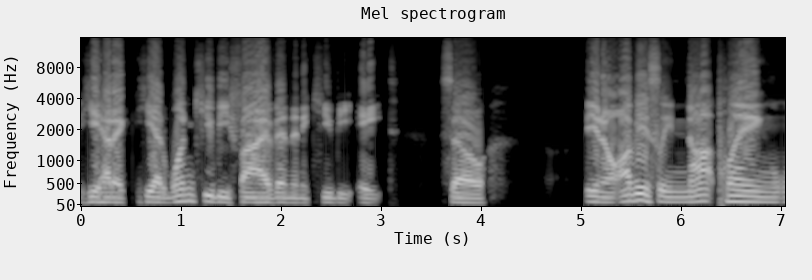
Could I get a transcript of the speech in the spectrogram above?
he had a he had one QB five and then a QB eight. So you know, obviously not playing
